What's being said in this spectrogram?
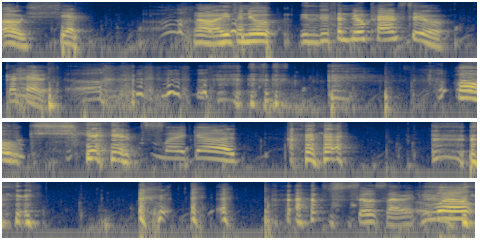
Oh shit. No, these are new these are new pants too. God damn it. oh shit. Oh my God. I'm so sorry. well,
